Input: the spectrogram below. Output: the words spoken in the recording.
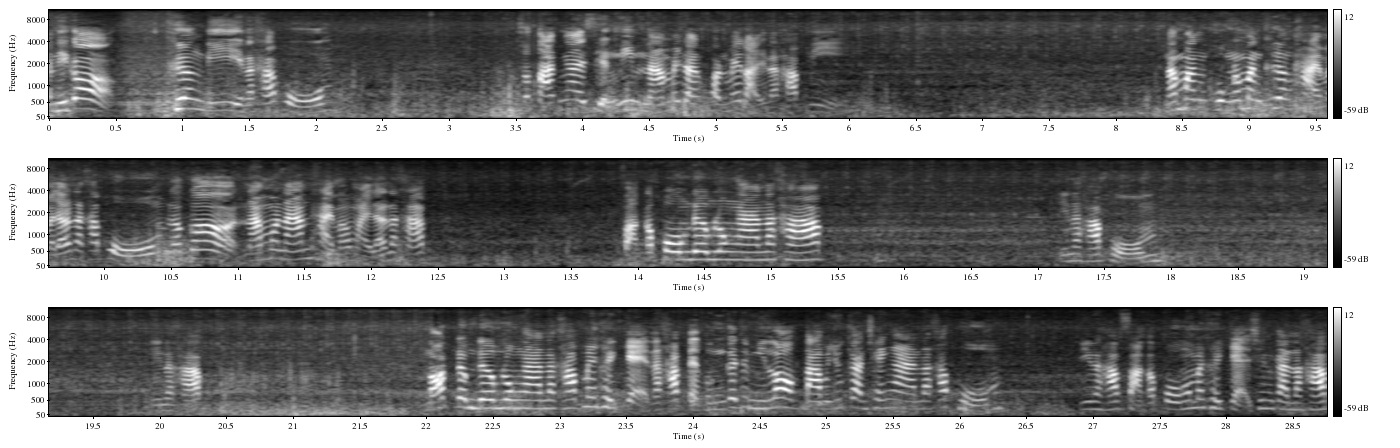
คันนี้ก็เครื่องดีนะครับผม สตาร์ทง่ายเสียงนิ่มน้ำไม่ดันควันไม่ไหลนะครับ นี่ น้ำมันคงน้ำมันเครื่องถ่ายมาแล้วนะครับ ผม แล้วก็น้ำมะน้ำถ่ายมาใหม่แล้วนะครับ ฝากระโปรงเดิมโรงงานนะครับ นี่นะครับผม นี่นะครับน็อตเดิมๆโรงงานนะครับ ไม่เคยแกะนะครับ แต่ตรงนี้ก็จะมีลอกตามอายุการใช้งานนะครับ ผมนี่นะครับ ฝากระโปรงก็ไม่เคยแกะเช่นกันนะครับ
